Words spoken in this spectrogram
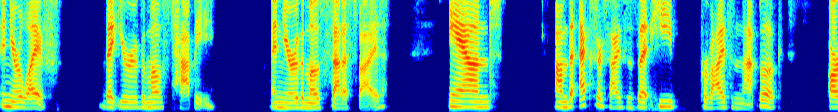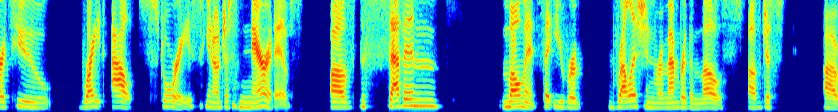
in your life that you're the most happy and you're the most satisfied? And um, the exercises that he provides in that book are to write out stories, you know, just narratives of the seven moments that you re- relish and remember the most of just uh,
